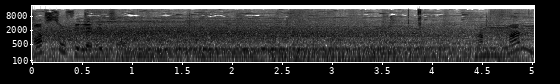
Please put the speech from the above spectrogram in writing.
Machst so viele Hits auf. Ah, Mann.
